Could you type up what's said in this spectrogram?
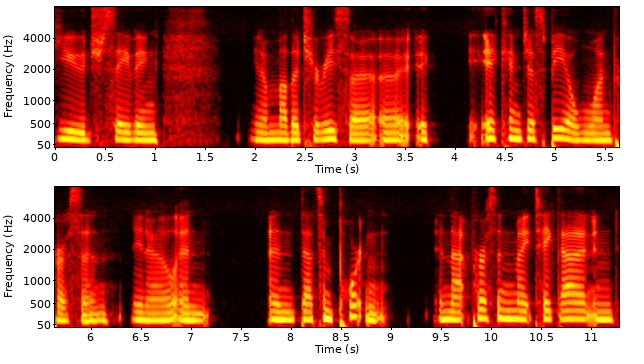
huge saving, you know, Mother Teresa. Uh, it it can just be a one person, you know, and and that's important. And that person might take that and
